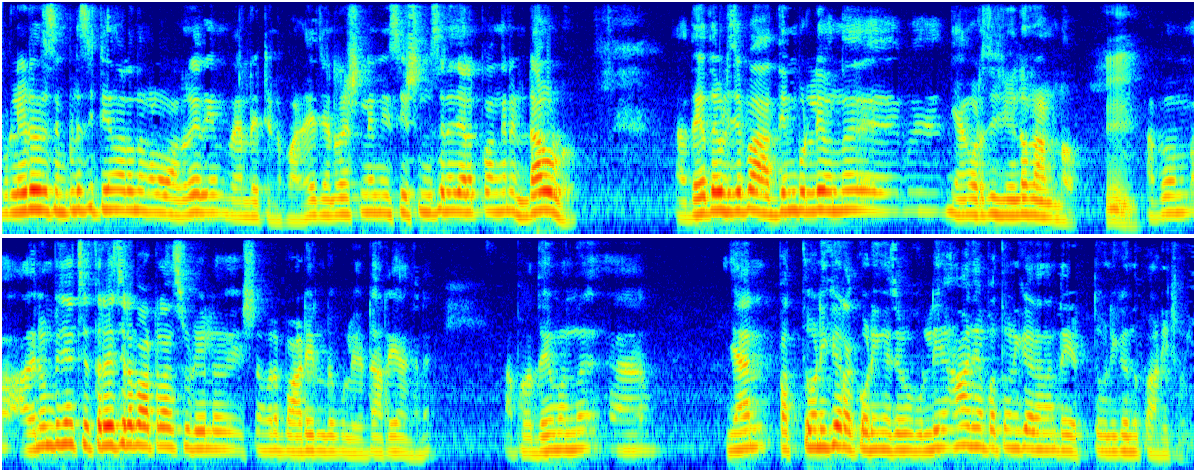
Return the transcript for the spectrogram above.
പുള്ളിയുടെ ഒരു സിംപ്ലിസിറ്റി എന്ന് പറയുന്നത് നമ്മൾ വളരെയധികം വാലിഡേറ്റ് ആണ് പഴയ ജനറേഷനിലെ മ്യൂസീഷ്യൻസിന് ചിലപ്പോൾ അങ്ങനെ ഉണ്ടാവുള്ളൂ. അദ്ദേഹത്തെ വിളിച്ചപ്പോൾ ആദ്യം പുള്ളി ഒന്ന് ഞാൻ കുറച്ച് ജൂനിയർ ആണല്ലോ. അപ്പം അതിനു മുമ്പ് ഞാൻ ചില പാട്ടുകൾ സ്റ്റുഡിയോയിൽ ഇഷ്ടംപോലെ പാടിയിട്ടുണ്ട് പുള്ളിയായിട്ട് അറിയാം അങ്ങനെ. അപ്പോൾ അദ്ദേഹം വന്ന് ഞാൻ പത്ത് മണിക്ക് റെക്കോർഡിങ് വെച്ചപ്പോൾ പുള്ളി ആ ഞാൻ പത്ത് മണിക്ക് വരാൻ എട്ട് മണിക്ക് ഒന്ന് പാടിയിട്ടുള്ളൂ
